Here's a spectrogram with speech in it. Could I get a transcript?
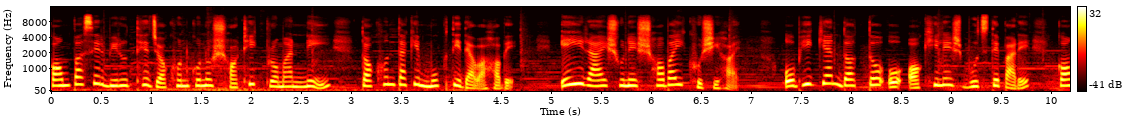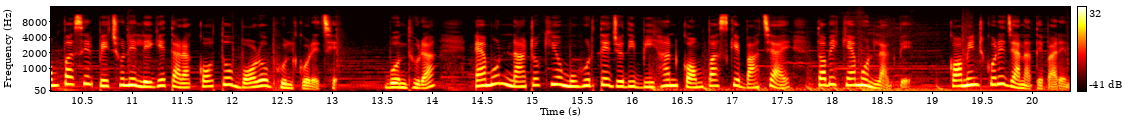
কম্পাসের বিরুদ্ধে যখন কোনো সঠিক প্রমাণ নেই, তখন তাকে মুক্তি দেওয়া হবে। এই রায় শুনে সবাই খুশি হয়। অভিজ্ঞান দত্ত ও অখিলেশ বুঝতে পারে, কম্পাসের পেছনে লেগে তারা কত বড় ভুল করেছে। বন্ধুরা, এমন নাটকীয় মুহূর্তে যদি বিহান কম্পাসকে বাঁচায়, তবে কেমন লাগবে? কমেন্ট করে জানাতে পারেন।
